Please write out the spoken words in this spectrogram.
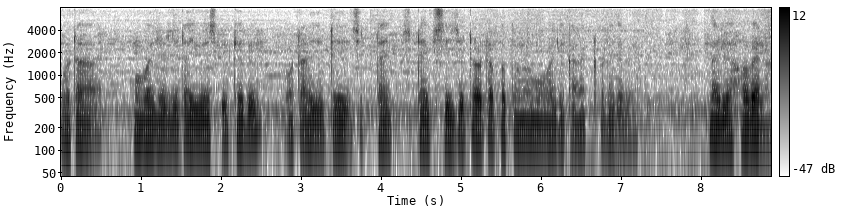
ওটা মোবাইলের যেটা ইউএসবি কেবিল ওটার টাইপ টাইপ সি যেটা, ওটা প্রথমে মোবাইলে কানেক্ট করে দেবে। নাইলে হবে না,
